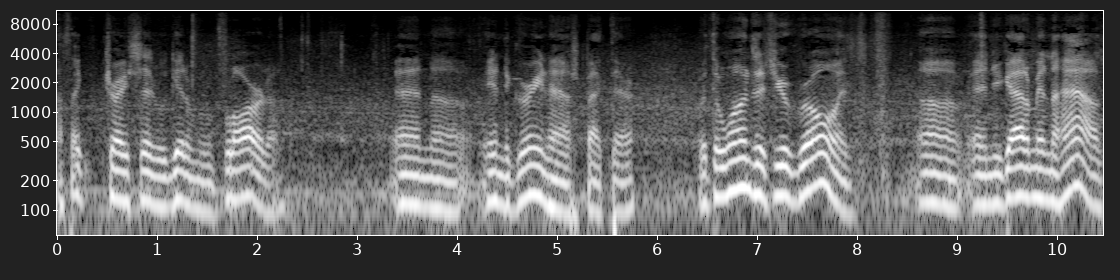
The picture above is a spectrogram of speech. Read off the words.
I think Trey said we get them from Florida and uh, in the greenhouse back there. But the ones that you're growing uh, and you got them in the house,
